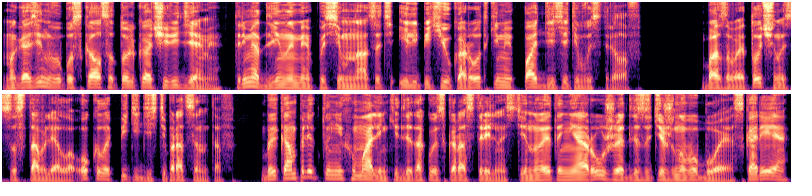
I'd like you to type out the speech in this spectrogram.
Магазин выпускался только очередями, тремя длинными по 17 или пятью короткими по 10 выстрелов. Базовая точность составляла около 50%. Боекомплект у них маленький для такой скорострельности, но это не оружие для затяжного боя, скорее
